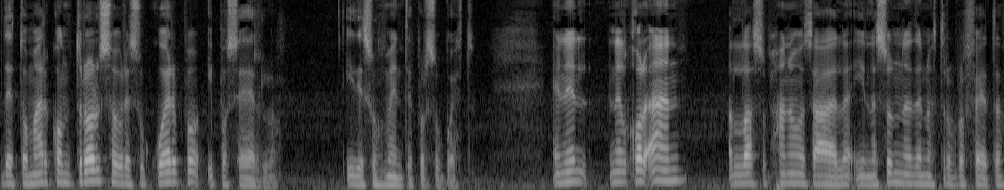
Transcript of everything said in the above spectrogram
de tomar control sobre su cuerpo y poseerlo, y de sus mentes, por supuesto. En el, en el Corán, Allah subhanahu wa ta'ala y en la sunna de nuestro profeta,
